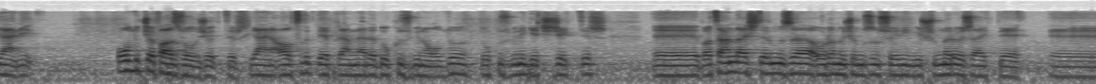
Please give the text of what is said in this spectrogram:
yani oldukça fazla olacaktır. Yani altılık depremlerde 9000 oldu, 9000'i geçecektir. E, vatandaşlarımıza Orhan hocamızın söylediği gibi şunları özellikle e,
